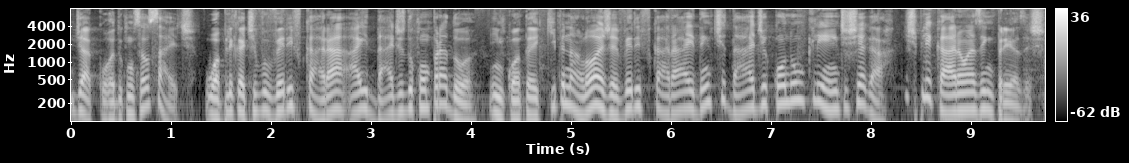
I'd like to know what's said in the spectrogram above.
de acordo com seu site. O aplicativo verificará a idade do comprador, enquanto a equipe na loja verificará a identidade quando um cliente chegar, explicaram as empresas.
